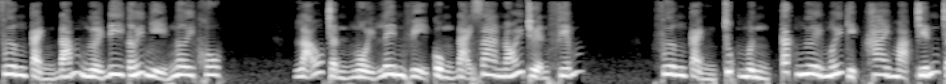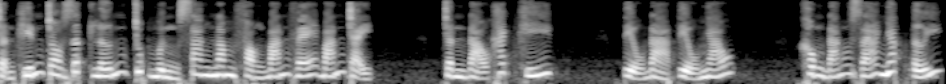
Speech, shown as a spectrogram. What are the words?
Phương cảnh đám người đi tới nghỉ ngơi khu. Lão Trần ngồi lên vị cùng đại gia nói chuyện phiếm. Phương cảnh chúc mừng, các ngươi mới kịp khai mạc chiến trận khiến cho rất lớn chúc mừng sang năm phòng bán vé bán chạy. Trần đạo khách khí. Tiểu đà, tiểu nháo. Không đáng giá nhắc tới.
